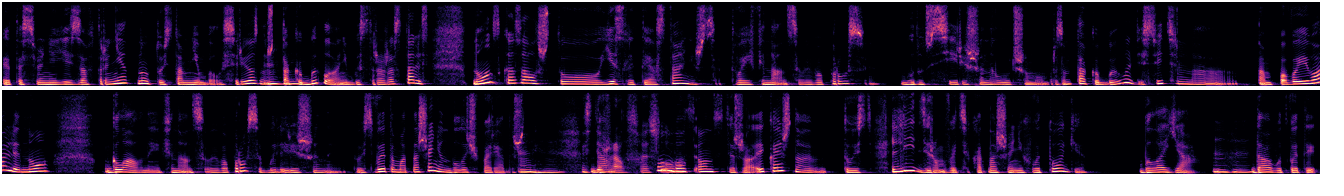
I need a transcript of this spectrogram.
это сегодня есть, завтра нет. Ну, то есть там не было серьезно, что угу. так и было, они быстро расстались. Но он сказал, что если ты останешься, твои финансовые вопросы будут все решены лучшим образом. Так и было, действительно, там повоевали, но главные финансовые вопросы были решены. То есть в этом отношении он был очень порядочный. Угу. Сдержал да? свое слово. Он, был, он сдержал. И, конечно, то есть лидером в этих отношениях в итоге была я. Угу. Да, вот в этой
